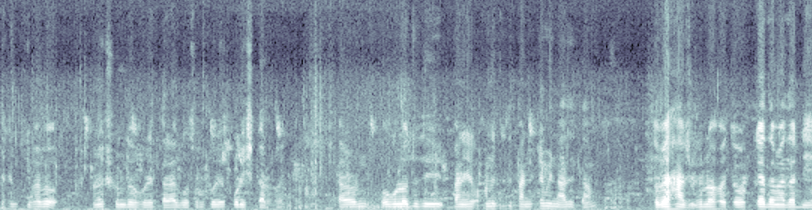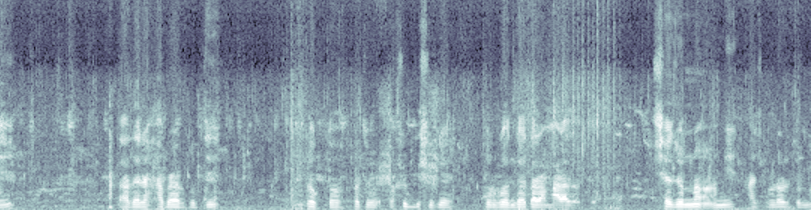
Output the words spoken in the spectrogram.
দেখেন কীভাবে অনেক সুন্দর করে তারা গোসল করে পরিষ্কার হয়। কারণ ওগুলো যদি পানি, ওখানে যদি পানিটা আমি না দিতাম তবে হাঁসগুলো হয়তো কেদা মেদা নিয়ে তাদের হাবড়ার প্রতি ঢুকতো হয়তো অসুখ বিসুখে দুর্গন্ধে তারা মারা যেত সেজন্য আমি হাঁসগুলোর জন্য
